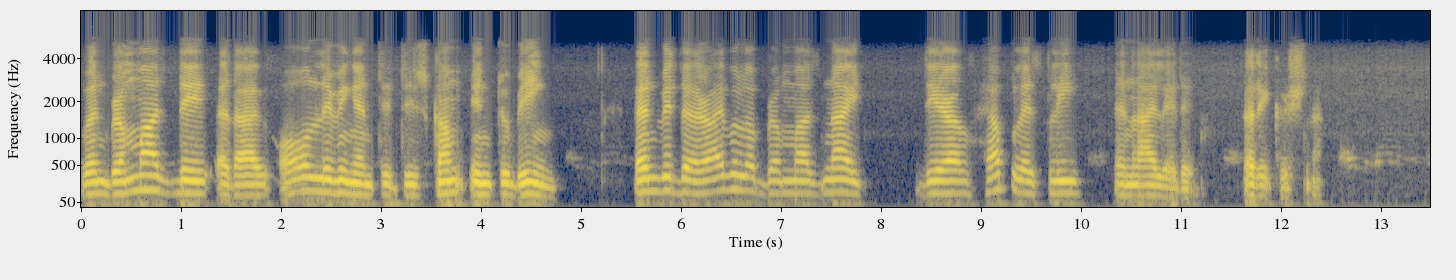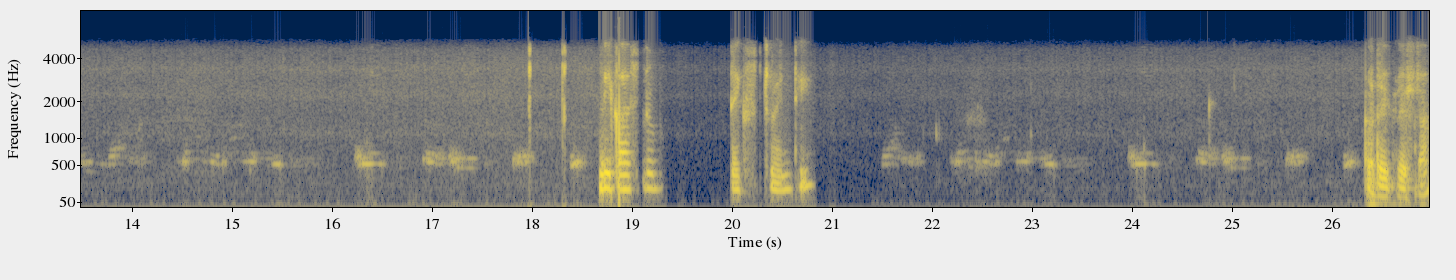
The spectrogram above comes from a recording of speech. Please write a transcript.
when brahma's day arrives all living entities come into being and with the arrival of brahma's night they are helplessly annihilated hare krishna Vikas Prabhu text twenty Hare Krishna.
